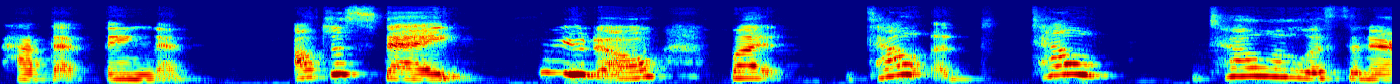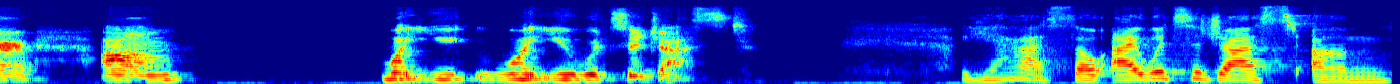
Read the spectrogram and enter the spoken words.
have that thing that I'll just stay, you know, but tell tell tell a listener um, what you what you would suggest. Yeah, so I would suggest um,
